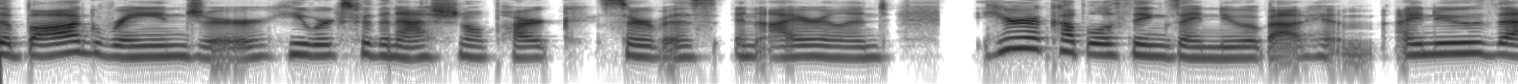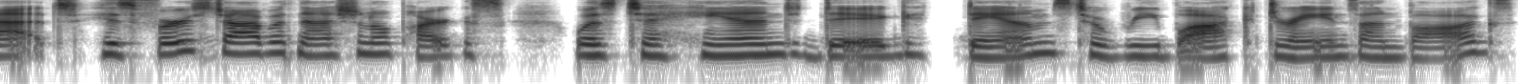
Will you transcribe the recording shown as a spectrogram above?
a bog ranger. He works for the National Park Service in Ireland. Here are a couple of things I knew about him. I knew that his first job with national parks was to hand dig dams to reblock drains on bogs.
